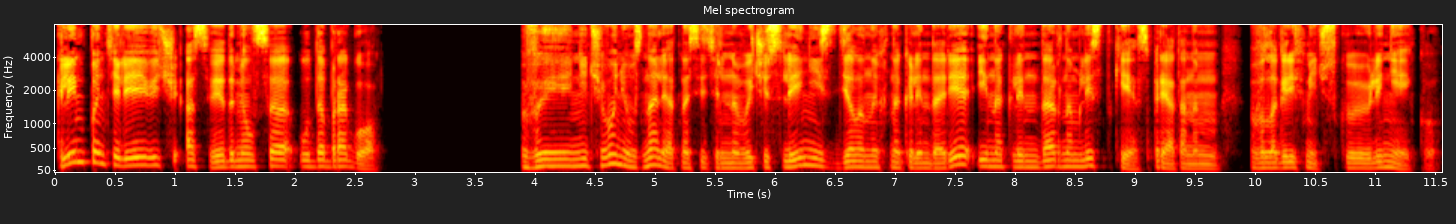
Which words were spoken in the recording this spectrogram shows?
Клим Пантелеевич осведомился у Доброго. Вы ничего не узнали относительно вычислений, сделанных на календаре и на календарном листке, спрятанном в логарифмическую линейку?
